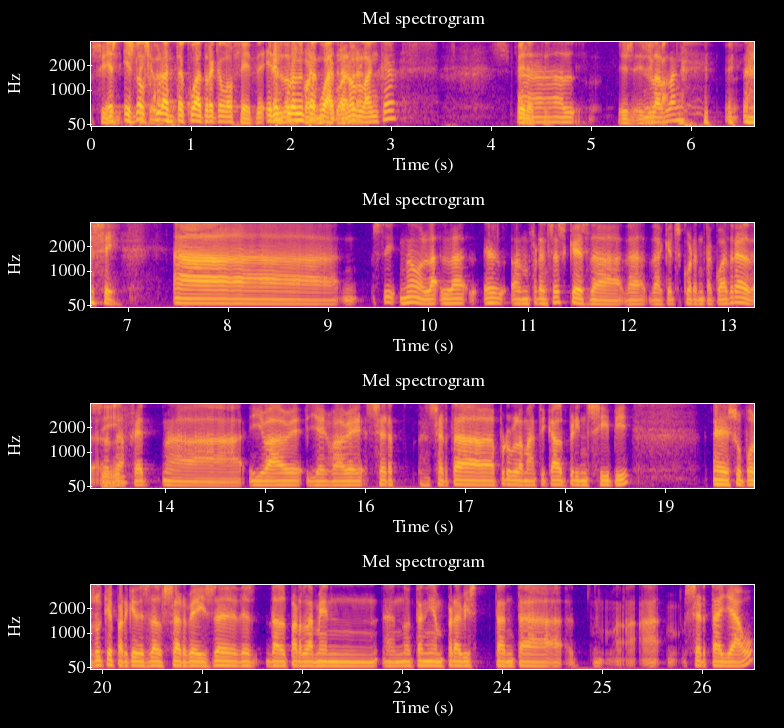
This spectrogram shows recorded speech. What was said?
sí, és, és dels sí 44 que l'ha fet. Eren 44, 44, no, Blanca? Espera't. Uh, és, és la Blanca... sí. Uh, sí, no, la, la, el, en Francesc és d'aquests 44, sí. de, de fet uh, hi, va haver, hi va haver cert, certa problemàtica al principi, Eh, suposo que perquè des dels serveis eh, des del Parlament eh, no tenien previst tanta eh, certa llau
